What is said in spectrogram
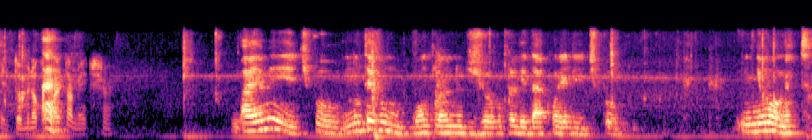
Ele dominou É. completamente. né? Miami, tipo, não teve um bom plano de jogo pra lidar com ele, tipo, em nenhum momento.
